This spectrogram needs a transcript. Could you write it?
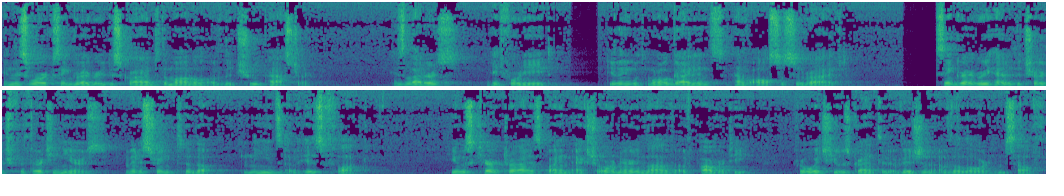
In this work, St. Gregory describes the model of the true pastor. His letters, 848, dealing with moral guidance, have also survived. St. Gregory headed the church for 13 years, ministering to the needs of his flock. He was characterized by an extraordinary love of poverty, for which he was granted a vision of the Lord himself.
